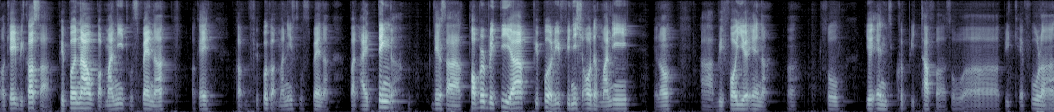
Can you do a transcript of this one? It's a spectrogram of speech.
okay because uh, people now got money to spend uh, okay. Got people got money to spend uh, but I think uh, there's a probability uh, people already finish all the money, you know, uh, before year end. Uh, uh, so year end could be tough. Uh, so uh, be careful. Uh.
